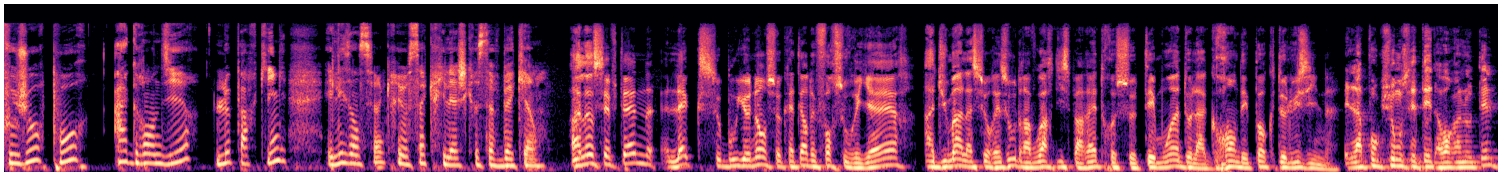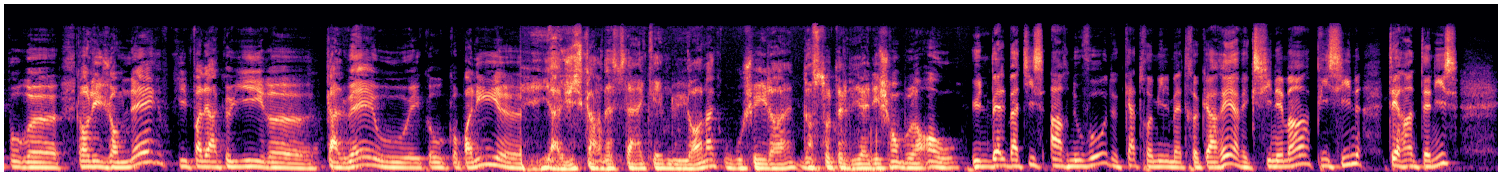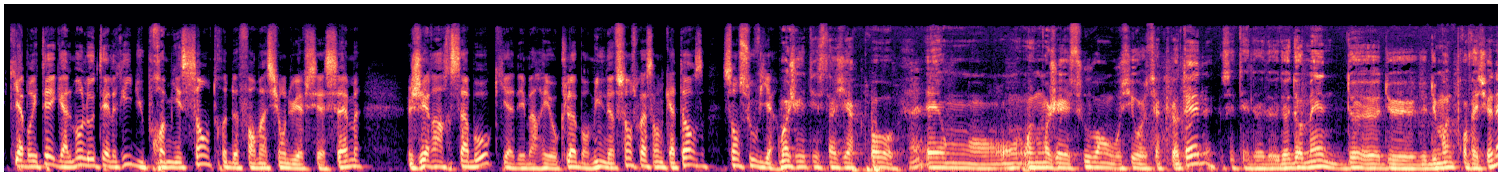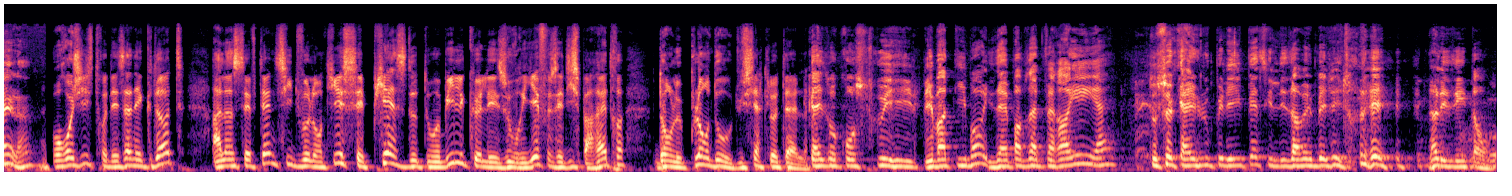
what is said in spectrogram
quelques pour agrandir le parking et les anciens crient au sacrilège, Christophe Becquin. Alain Seften, l'ex-bouillonnant secrétaire de Force ouvrière, a du mal à se résoudre à voir disparaître ce témoin de la grande époque de l'usine. La ponction, c'était d'avoir un hôtel pour euh, quand les gens venaient, qu'il fallait accueillir euh, Calvet ou, et, compagnie. Euh. Il y a Giscard d'Estaing qui est venu, il y en a qui ont couché là. Dans cet hôtel, il y a des chambres en haut. Une belle bâtisse art nouveau de 4000 mètres carrés avec cinéma, piscine, terrain de tennis, qui abritait également l'hôtellerie du premier centre de formation du FCSM. Gérard Sabot, qui a démarré au club en 1974, s'en souvient. Moi, j'ai été stagiaire pro hein et on, on, mangeait souvent aussi au cercle hôtel. C'était le, domaine du, monde professionnel. Hein. Au registre des anecdotes, Alain Seften cite volontiers ces pièces d'automobile que les ouvriers faiséient disparaître dans le plan d'eau du cercle hôtel. Quand ils ont construit les bâtiments, ils n'avaient pas besoin de ferrailler. Hein tous ceux qui avaient loupé les pièces, ils les avaient dans les, dans les étangs.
